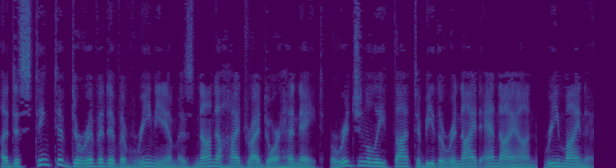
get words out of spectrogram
A distinctive derivative of rhenium is nonahydridorhenate, originally thought to be the rhenide anion, Re-,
